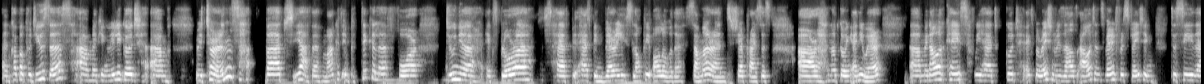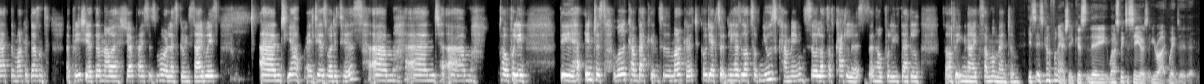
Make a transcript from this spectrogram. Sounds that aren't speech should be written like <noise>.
and copper producers are making really good um, returns. But yeah, the market in particular for junior explorer have has been very sloppy all over the summer, and share prices are not going anywhere. Um, in our case, we had good exploration results out, and it's very frustrating to see that the market doesn't appreciate them. Our share price is more or less going sideways. And yeah, it is what it is. Um, and um, hopefully, the interest will come back into the market. Kodiak certainly has lots of news coming, so lots of catalysts, and hopefully that'll sort of ignite some momentum. It's, it's kind of funny actually because the when I speak to CEOs, you're right. Wait,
